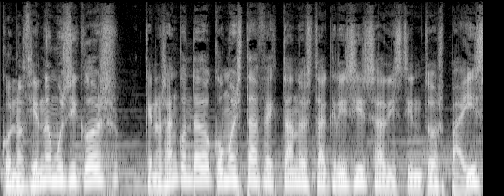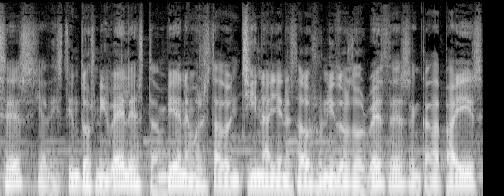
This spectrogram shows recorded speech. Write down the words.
conociendo músicos que nos han contado cómo está afectando esta crisis a distintos países y a distintos niveles también. Hemos estado en China y en Estados Unidos dos veces, en cada país.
